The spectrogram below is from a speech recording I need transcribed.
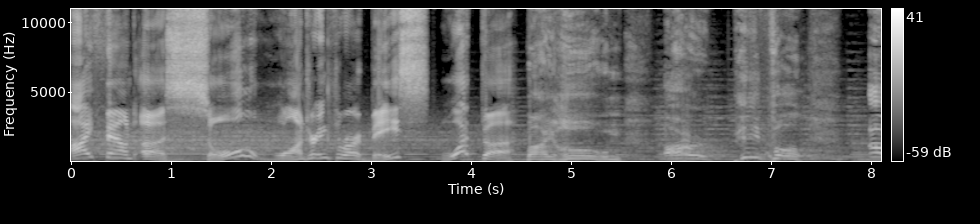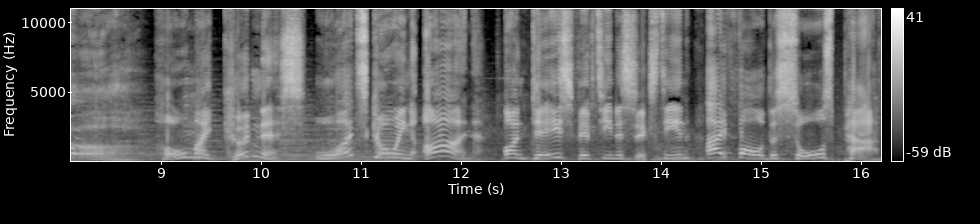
I found a soul wandering through our base. What the? My home, our people. Ugh. Oh my goodness! What's going on? On days 15 to 16, I followed the soul's path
